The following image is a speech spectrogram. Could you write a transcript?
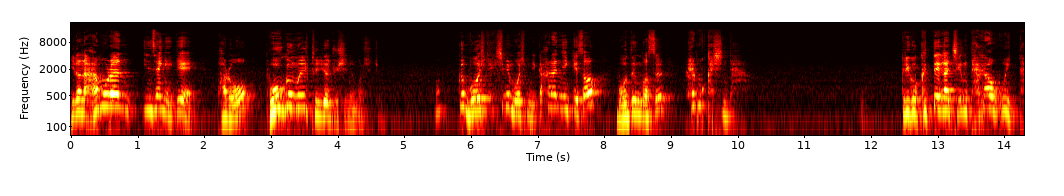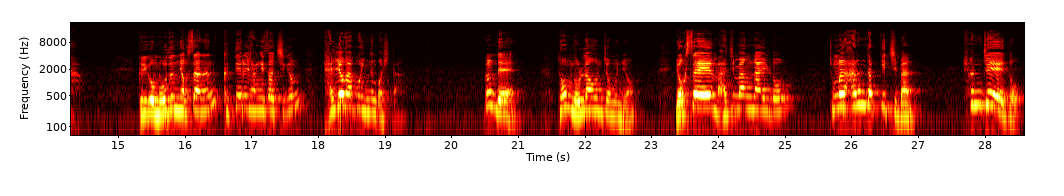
이런 암울한 인생에게 바로 복음을 들려주시는 것이죠. 어? 그 무엇, 핵심이 무엇입니까? 하나님께서 모든 것을 회복하신다. 그리고 그때가 지금 다가오고 있다. 그리고 모든 역사는 그때를 향해서 지금 달려가고 있는 것이다. 그런데 더욱 놀라운 점은요. 역사의 마지막 날도 정말 아름답겠지만 현재에도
